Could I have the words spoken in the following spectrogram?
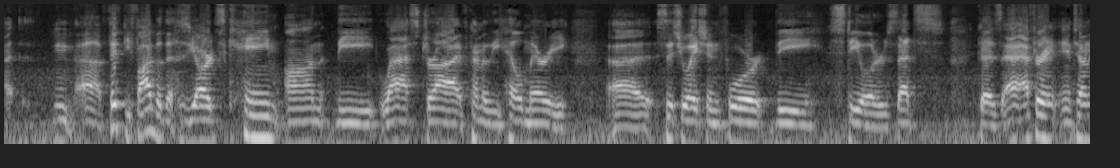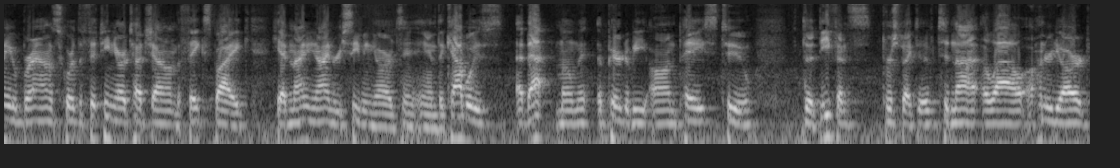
uh, 55 of those yards came on the last drive, kind of the Hail Mary uh, situation for the Steelers. That's because after Antonio Brown scored the 15 yard touchdown on the fake spike, he had 99 receiving yards, and, and, the Cowboys at that moment appeared to be on pace to the defense perspective to not allow a 100 yard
